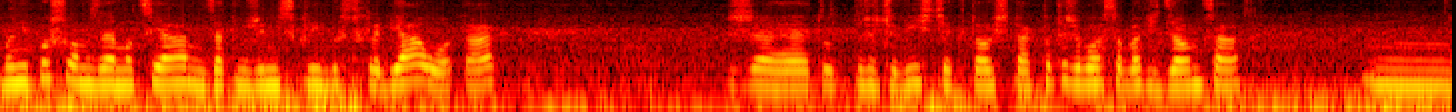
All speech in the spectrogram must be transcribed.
Bo nie poszłam za emocjami, za tym, że mi schlebiało, tak? Że tu rzeczywiście ktoś tak, to też była osoba widząca, mm,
